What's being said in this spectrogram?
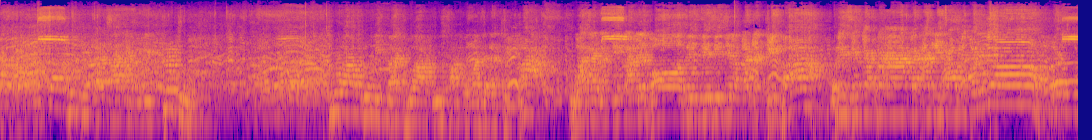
satu kita saat ini tujuh 25 21 masih ada tiga Wasit lagi ambil posisi sisi lepas dan tiga Risiko angkat Andri Sauli Perjo Tunggu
